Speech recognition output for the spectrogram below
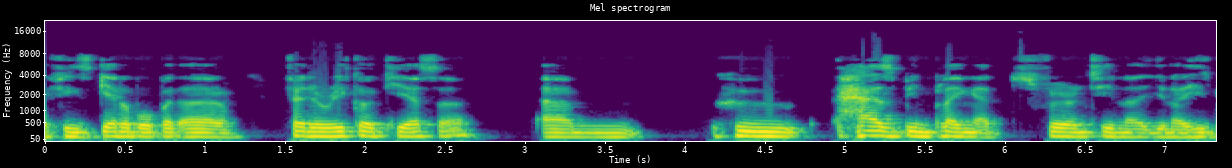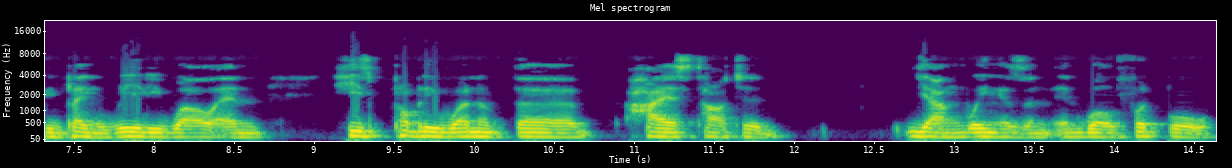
if he's gettable, but uh, Federico Chiesa, um, who has been playing at Fiorentina. You know, he's been playing really well, and he's probably one of the highest touted young wingers in, in world football.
